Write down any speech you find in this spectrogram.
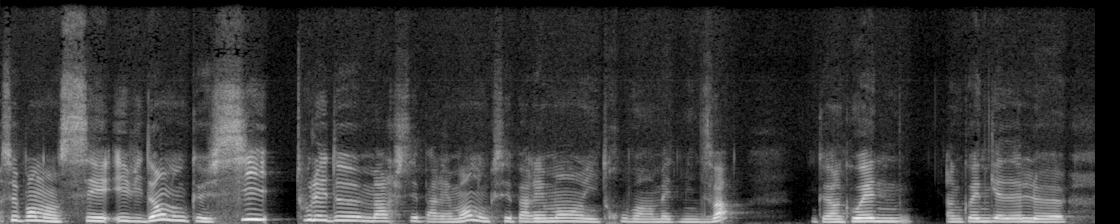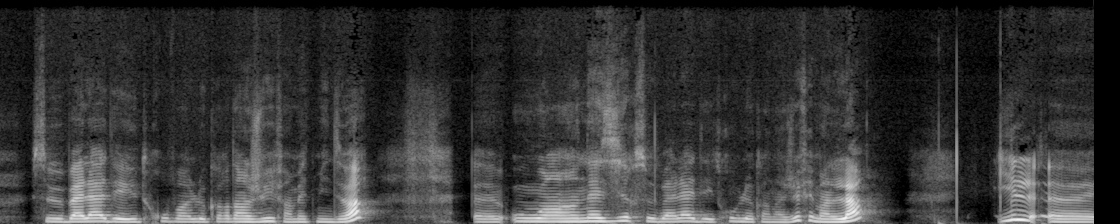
cependant, c'est évident donc que si tous les deux marchent séparément. Donc séparément, ils trouvent un maître mitzvah. Donc un Cohen, un Gadel euh, se balade et trouve le corps d'un juif, un maître mitzvah. Euh, ou un nazir se balade et trouve le corps d'un juif. Et bien là, ils, euh,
